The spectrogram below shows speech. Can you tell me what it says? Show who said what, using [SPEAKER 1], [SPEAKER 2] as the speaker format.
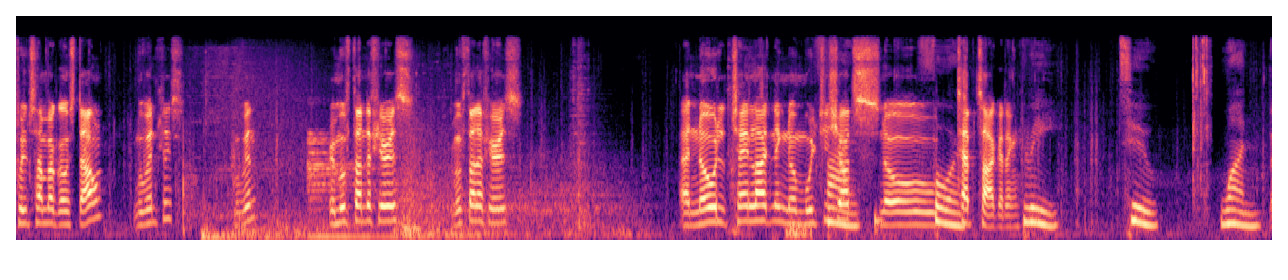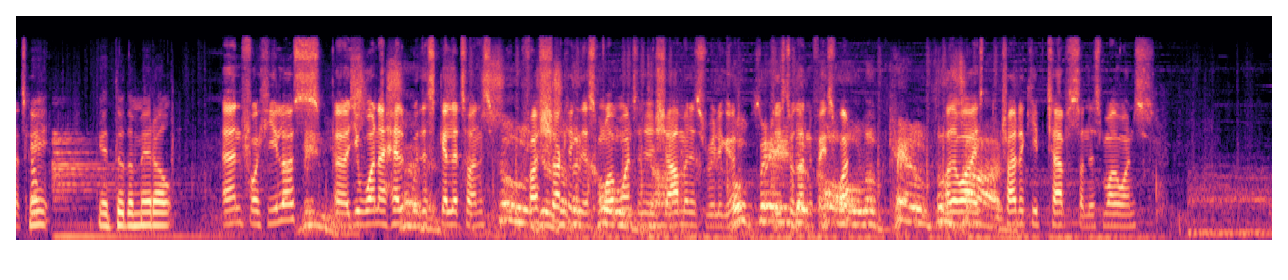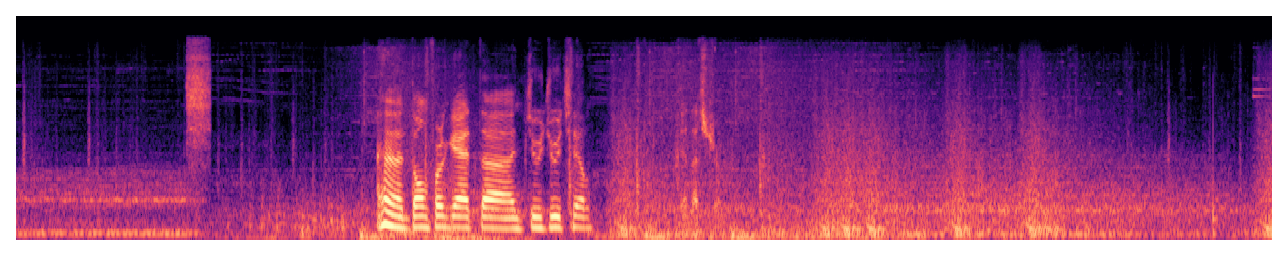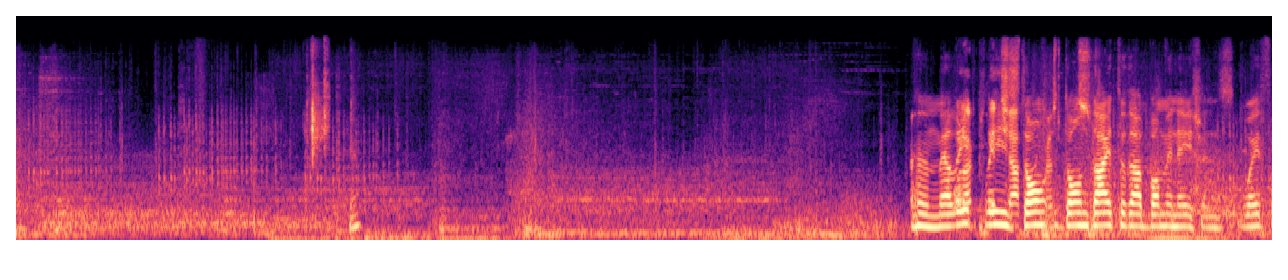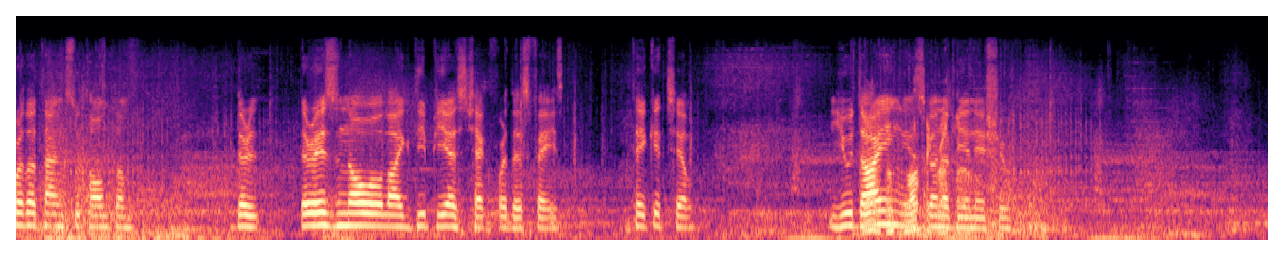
[SPEAKER 1] full timer goes down. Move in, please. Move in. Remove Thunderfuries. Remove Thunderfuries. And no chain lightning, no multi shots, no
[SPEAKER 2] four,
[SPEAKER 1] tap targeting.
[SPEAKER 2] Three, two, one.
[SPEAKER 1] Let's go.
[SPEAKER 3] Okay, get to the middle.
[SPEAKER 1] And for healers, uh, you wanna help with the skeletons. First shocking the small ones and the shaman is really good. So please do that in phase one. Otherwise, try to keep taps on the small ones.
[SPEAKER 3] Don't forget uh, Juju chill.
[SPEAKER 1] Yeah, that's true.
[SPEAKER 3] Melee,
[SPEAKER 1] Warlock, get
[SPEAKER 3] please don't don't die to the abominations. Wait for the tanks to taunt them. There there is no like DPS check for this phase. Take it chill. You dying
[SPEAKER 4] don't
[SPEAKER 3] is gonna
[SPEAKER 4] right
[SPEAKER 3] be
[SPEAKER 4] now.
[SPEAKER 3] an issue.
